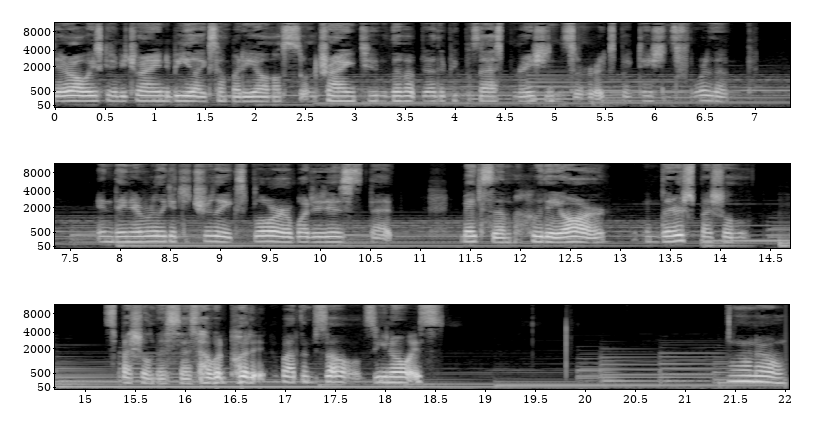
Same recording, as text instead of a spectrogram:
They're always going to be trying to be like somebody else or trying to live up to other people's aspirations or expectations for them. And they never really get to truly explore what it is that makes them who they are and their special specialness, as I would put it, about themselves. You know, it's. I don't know.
